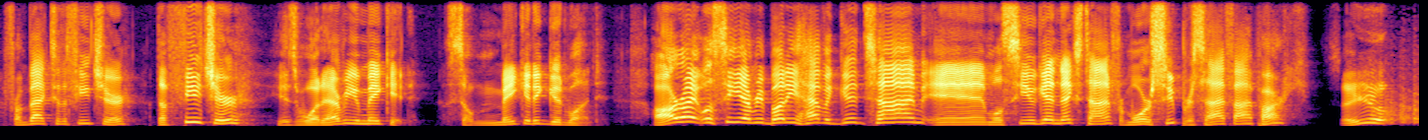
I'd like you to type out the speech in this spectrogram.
from Back to the Future, the future is whatever you make it. So make it a good one. All right, we'll see everybody. Have a good time, and we'll see you again next time for more Super Sci Fi Party. See you.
